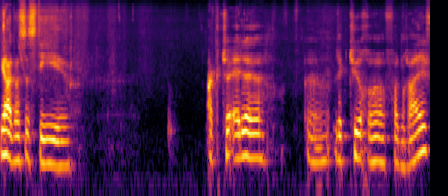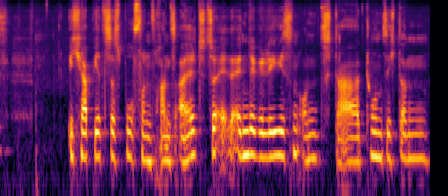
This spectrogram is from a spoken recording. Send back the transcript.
Ja, das ist die aktuelle Lektüre von Ralf. Ich habe jetzt das Buch von Franz Alt zu e-, Ende gelesen und da tun sich dann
